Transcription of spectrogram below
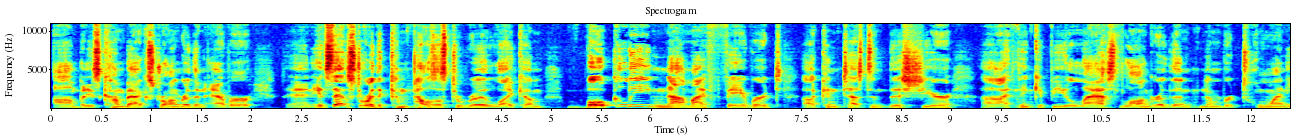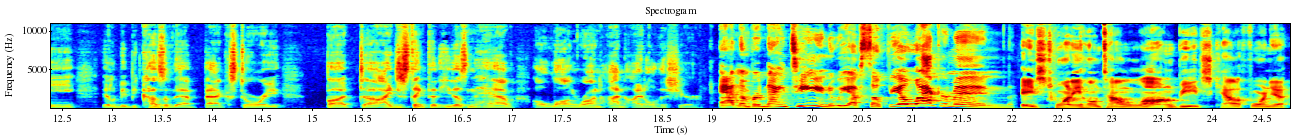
um, but he's come back stronger than ever. And it's that story that compels us to really like him. Vocally, not my favorite uh, contestant this year. Uh, I think if he lasts longer than number 20, it'll be because of that backstory but uh, I just think that he doesn't have a long run on Idol this year. At number 19, we have Sophia Wackerman. Age 20, hometown Long Beach, California.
